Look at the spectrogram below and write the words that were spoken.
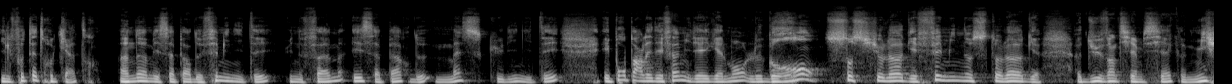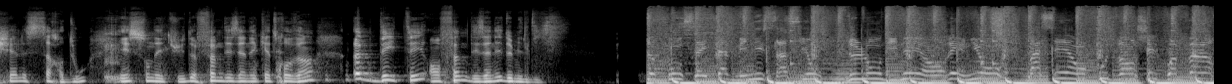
il faut être quatre un homme et sa part de féminité, une femme et sa part de masculinité. Et pour parler des femmes, il y a également le grand sociologue et féministologue du XXe siècle, Michel Sardou, et son étude Femmes des années 80, updatée en Femmes des années 2010 le conseil d'administration, de en réunion, passer en coup de vent chez le coiffeur,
